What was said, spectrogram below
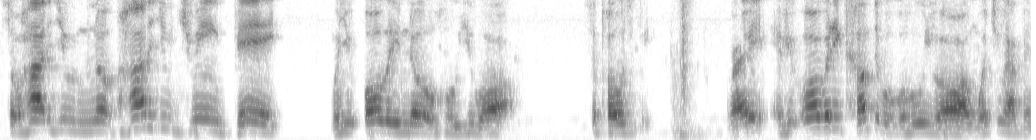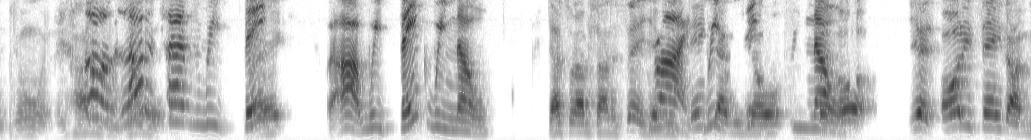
so how do you know? How do you dream big when you already know who you are, supposedly, right? If you're already comfortable with who you are and what you have been doing and how. Oh, a lot of times we think, right? uh, we think we know. That's what I'm trying to say. Yeah, right. We think we that we think know. We know. All, Yeah, all these things are,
